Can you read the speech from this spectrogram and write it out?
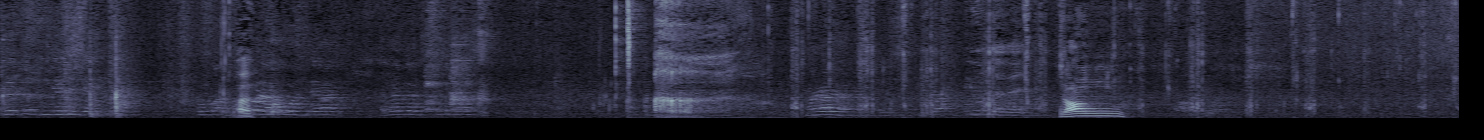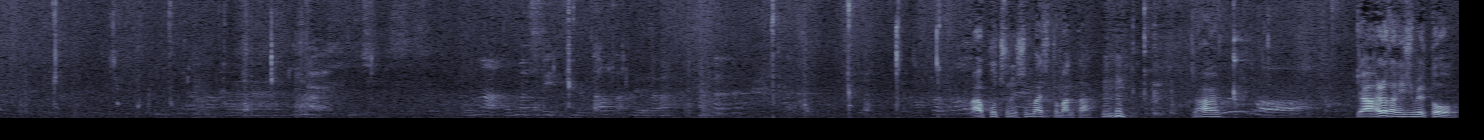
그랬던 내는데 그 아유. 하고 내가 대답을 치고 비 여자랑 아, 부추는 신맛이 또 많다. 아. 야, 한라산 21도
